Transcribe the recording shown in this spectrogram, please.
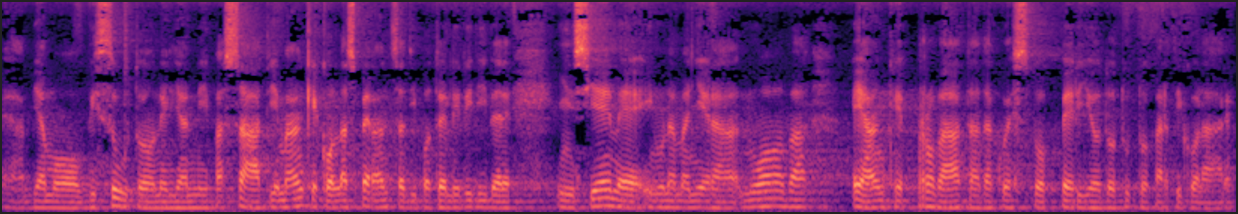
eh, abbiamo vissuto negli anni passati, ma anche con la speranza di poterli rivivere insieme in una maniera nuova e anche provata da questo periodo tutto particolare.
